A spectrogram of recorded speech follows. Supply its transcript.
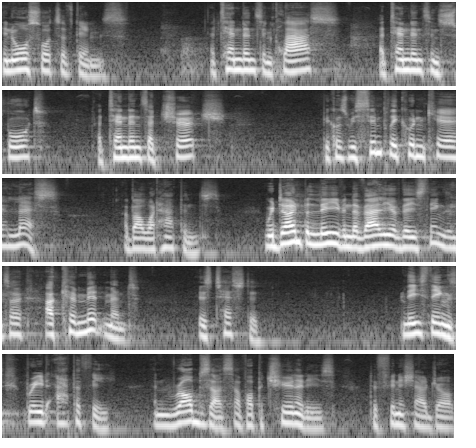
in all sorts of things attendance in class, attendance in sport, attendance at church, because we simply couldn't care less about what happens. We don't believe in the value of these things, and so our commitment is tested. These things breed apathy and robs us of opportunities to finish our job.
